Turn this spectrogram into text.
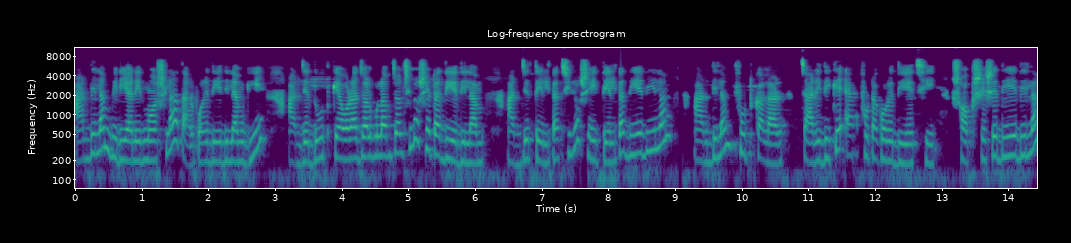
আর দিলাম বিরিয়ানির মশলা, তারপরে দিয়ে দিলাম ঘি, আর যে দুধ কেওড়া জল, গোলাপ জল ছিল সেটা দিয়ে দিলাম। আর যে তেলটা ছিল সেই তেলটা দিয়ে দিলাম, আর দিলাম ফুড কালার চারিদিকে এক ফোঁটা করে দিয়েছি। সব শেষে দিয়ে দিলাম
